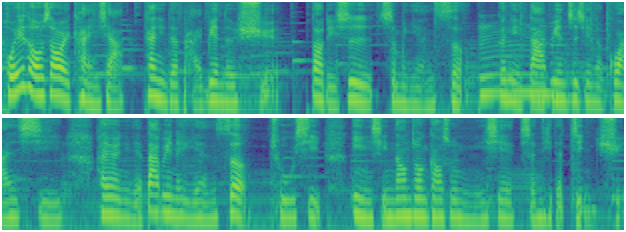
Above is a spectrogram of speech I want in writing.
回头稍微看一下，看你的排便的血到底是什么颜色，跟你大便之间的关系，还有你的大便的颜色、粗细，隐形当中告诉你一些身体的警讯。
